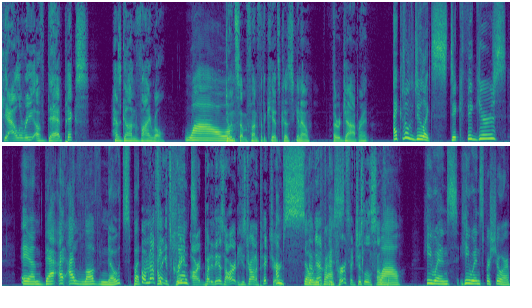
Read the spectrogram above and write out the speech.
gallery of dad pics has gone viral. Wow. Doing something fun for the kids because, you know, third job, right? I could only do like stick figures, and that I, I love notes, but Oh, I'm not saying I it's great art, but it is art. He's drawn a picture. I'm so Doesn't impressed. have to be perfect, just a little something. Wow. He wins. He wins for sure.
